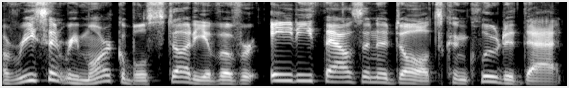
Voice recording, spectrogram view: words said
A recent remarkable study of over 80,000 adults concluded that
